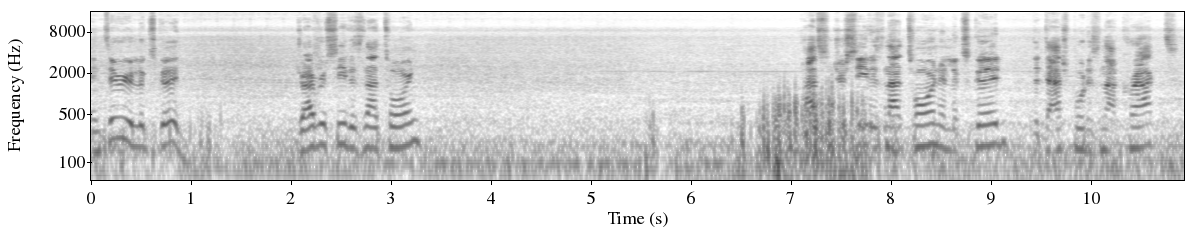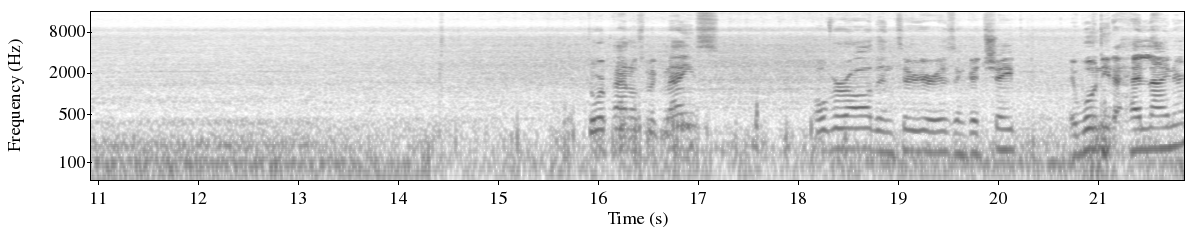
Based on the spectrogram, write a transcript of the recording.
Interior looks good. Driver's seat is not torn. Passenger seat is not torn, it looks good. The dashboard is not cracked. Door panels look nice. Overall, the interior is in good shape. It will need a headliner.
